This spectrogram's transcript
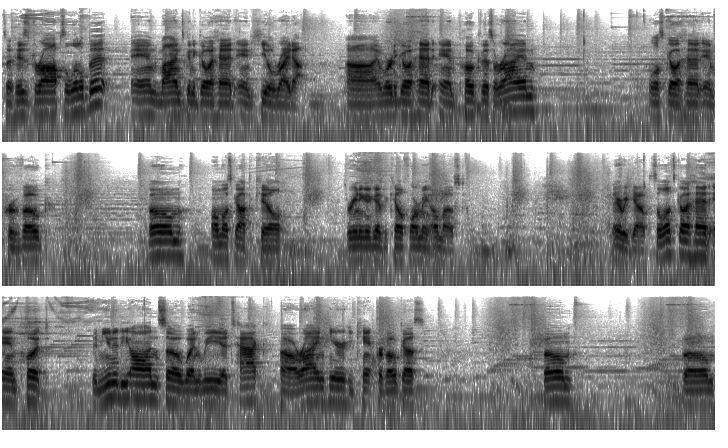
So his drops a little bit, and mine's going to go ahead and heal right up. Uh, and we're to go ahead and poke this Orion. Let's go ahead and provoke. Boom. Almost got the kill. Is Rena to get the kill for me? Almost. There we go. So let's go ahead and put the immunity on, so when we attack uh, Orion here, he can't provoke us. Boom. Boom.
